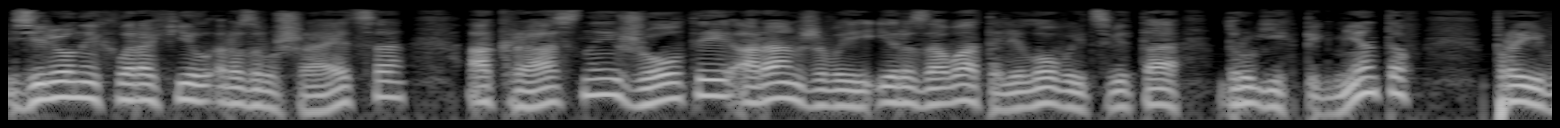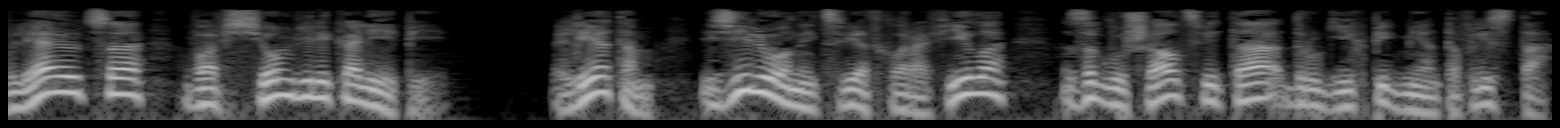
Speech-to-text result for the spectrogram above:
Зеленый хлорофилл разрушается, а красные, желтые, оранжевые и розовато-лиловые цвета других пигментов проявляются во всем великолепии. Летом зеленый цвет хлорофилла заглушал цвета других пигментов листа.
